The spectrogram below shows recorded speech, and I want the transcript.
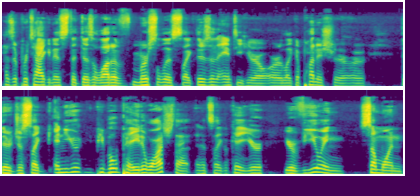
has a protagonist that does a lot of merciless like there's an anti-hero or like a punisher or they're just like and you people pay to watch that. And it's like okay you're you're viewing someone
